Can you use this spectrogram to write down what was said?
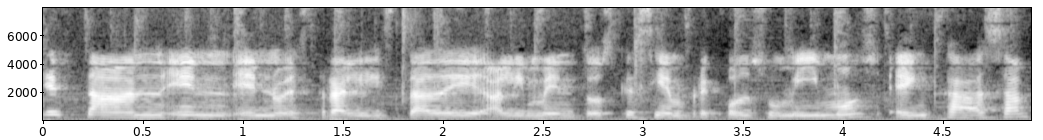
están en, en, nuestra lista de alimentos que siempre consumimos en casa.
